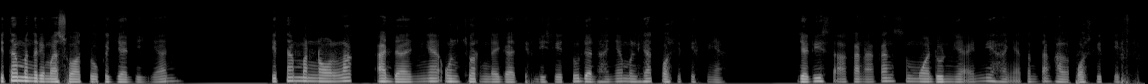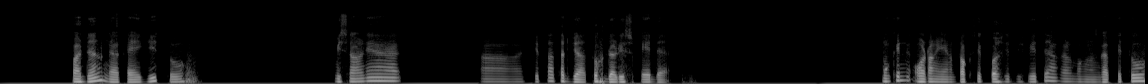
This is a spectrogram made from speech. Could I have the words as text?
kita menerima suatu kejadian kita menolak adanya unsur negatif di situ dan hanya melihat positifnya. Jadi seakan-akan semua dunia ini hanya tentang hal positif. Padahal nggak kayak gitu. Misalnya uh, kita terjatuh dari sepeda. Mungkin orang yang toxic positivity akan menganggap itu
